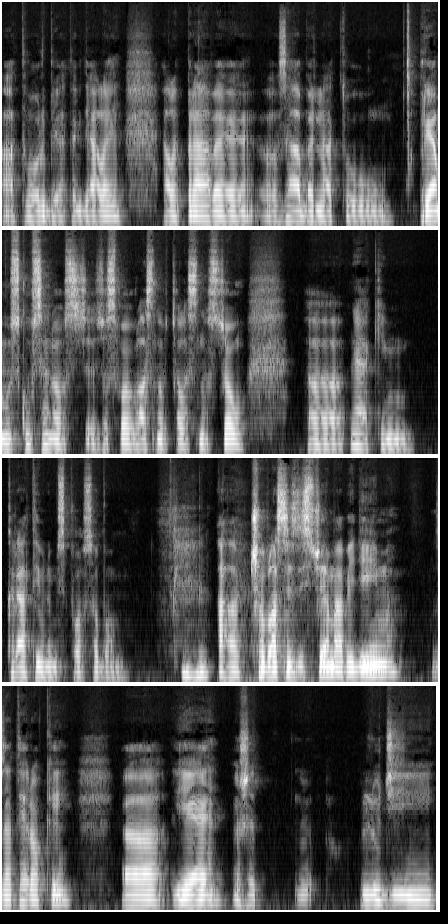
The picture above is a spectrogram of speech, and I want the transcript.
a tvorby a tak ďalej, ale práve záber na tú priamu skúsenosť so svojou vlastnou telesnosťou uh, nejakým kreatívnym spôsobom. Mm-hmm. A čo vlastne zistujem a vidím za tie roky, uh, je, že ľudí,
